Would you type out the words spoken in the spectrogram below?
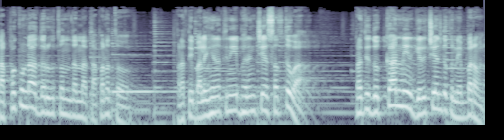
తప్పకుండా దొరుకుతుందన్న తపనతో ప్రతి బలహీనతని భరించే సత్తువ ప్రతి దుఃఖాన్ని గెలిచేందుకు నిబ్బరం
